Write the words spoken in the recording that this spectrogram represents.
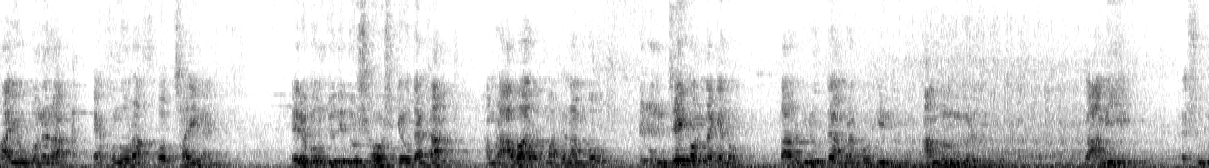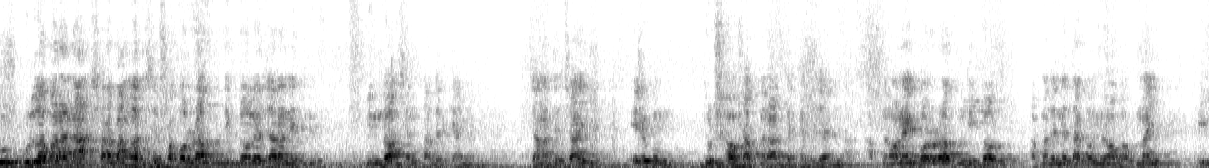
ভাই ও বোনেরা এখনও রাজপথ ছাড়ি নাই। এরকম যদি দুঃসাহস কেউ দেখান, আমরা আবার মাঠে নামবো এবং যেই হন না কেন, তার বিরুদ্ধে আমরা কঠিন আন্দোলন করে থাকি তো আমি শুধু উল্লাপাড়া না, সারা বাংলাদেশের সকল রাজনৈতিক দলের যারা নেতৃবৃন্দ আছেন, তাদেরকে আমি জানাতে চাই, এরকম দুঃসাহস আপনারা আর দেখাতে যায় না। আপনার অনেক বড় রাজনৈতিক দল, আপনাদের নেতাকর্মীর অভাব নাই। এই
